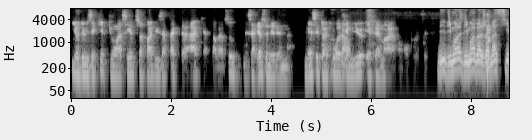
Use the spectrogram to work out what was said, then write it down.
il y a deux équipes qui vont essayer de se faire des attaques de hack à travers ça, mais ça reste un événement mais c'est un troisième lieu éphémère. Dis-moi, dis-moi, Benjamin, si,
